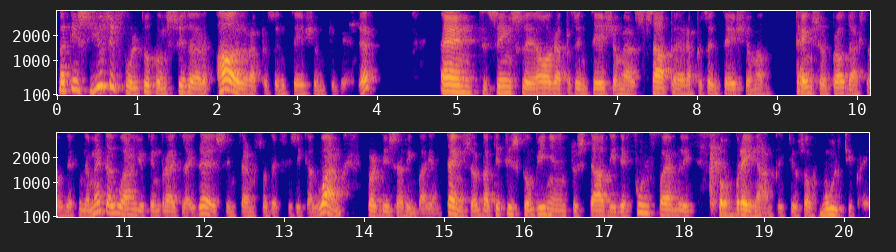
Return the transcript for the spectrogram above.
but it's useful to consider all representation together. And since uh, all representation are sub-representation of tensor products of the fundamental one, you can write like this in terms of the physical one, where these are invariant tensor, but it is convenient to study the full family of brane amplitudes, of multi-brane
